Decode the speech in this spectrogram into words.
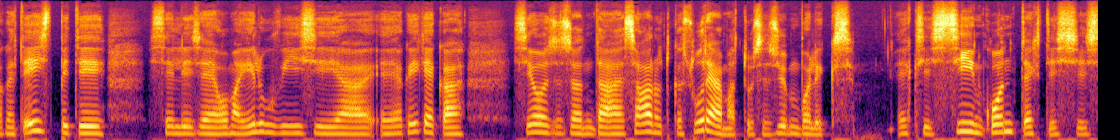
aga teistpidi sellise oma eluviisi ja, ja kõigega seoses on ta saanud ka surematuse sümboliks. Ehk siis siin kontekstis siis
